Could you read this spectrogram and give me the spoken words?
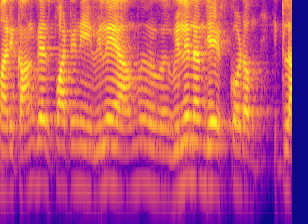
మరి కాంగ్రెస్ పార్టీని విలీ విలీనం చేసుకోవడం ఇట్లా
